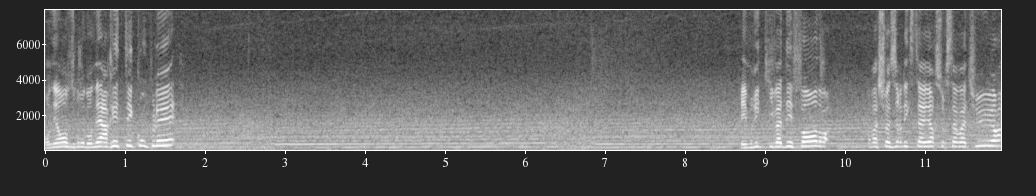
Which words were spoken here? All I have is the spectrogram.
On est en seconde, on est arrêté complet. Emmerich qui va défendre. On va choisir l'extérieur sur sa voiture.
